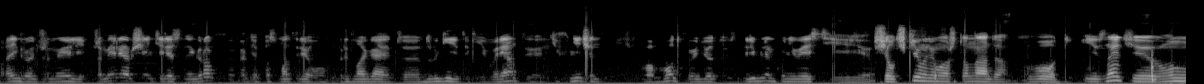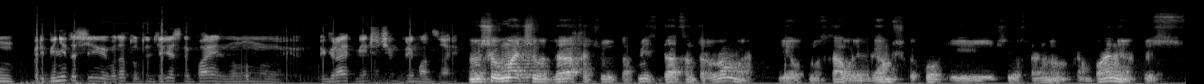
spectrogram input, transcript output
проигрывать Джамаэли. Джамаэли вообще интересный игрок, как я посмотрел, он предлагает э, другие такие варианты, техничен, в обводку идет, то есть дриблинг у него есть, и щелчки у него что надо. Вот. И знаете, он при Бенитосе, вот этот вот интересный парень, он играет меньше, чем при Мадзаре. Ну, еще в матче, вот, да, хочу отметить, да, центр Рома, где вот мы схавали Гамшиков и всю остальную компанию. То есть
